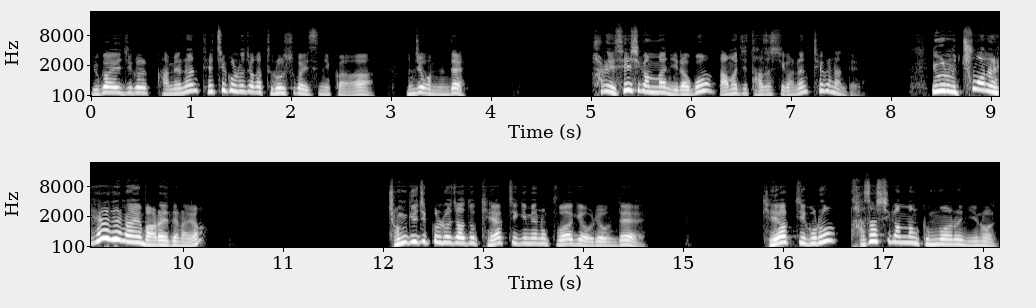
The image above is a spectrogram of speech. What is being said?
육아휴직을 가면은 대체 근로자가 들어올 수가 있으니까 문제가 없는데 하루에 3시간만 일하고 나머지 5시간은 퇴근한대요. 이거 그러면 충원을 해야 되나요, 말아야 되나요? 정규직 근로자도 계약직이면 구하기 어려운데 계약직으로 5시간만 근무하는 인원.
